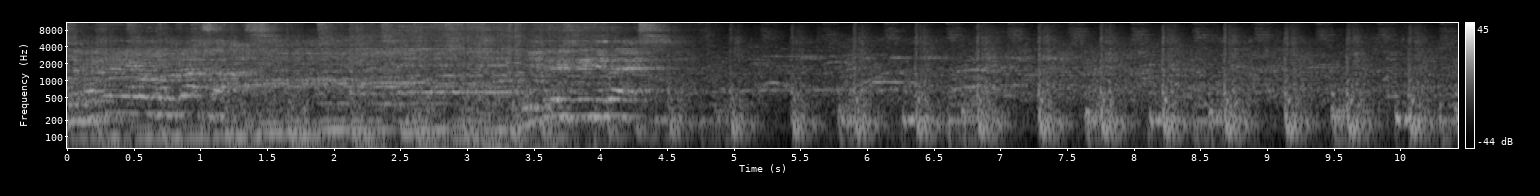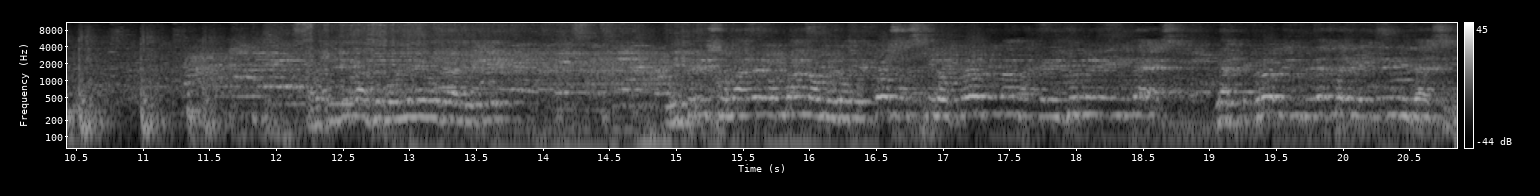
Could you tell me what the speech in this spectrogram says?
セバスティン・ゴンザース E3 de 10 είμαστε πολύ δημοκρατική. Οι τρεις που παλεύουν πάνω με το δικό σας χειροκρότημα θα κρυφθούν οι νικητές. Για την πρώτη, τη δεύτερη και την τρίτη θέση.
